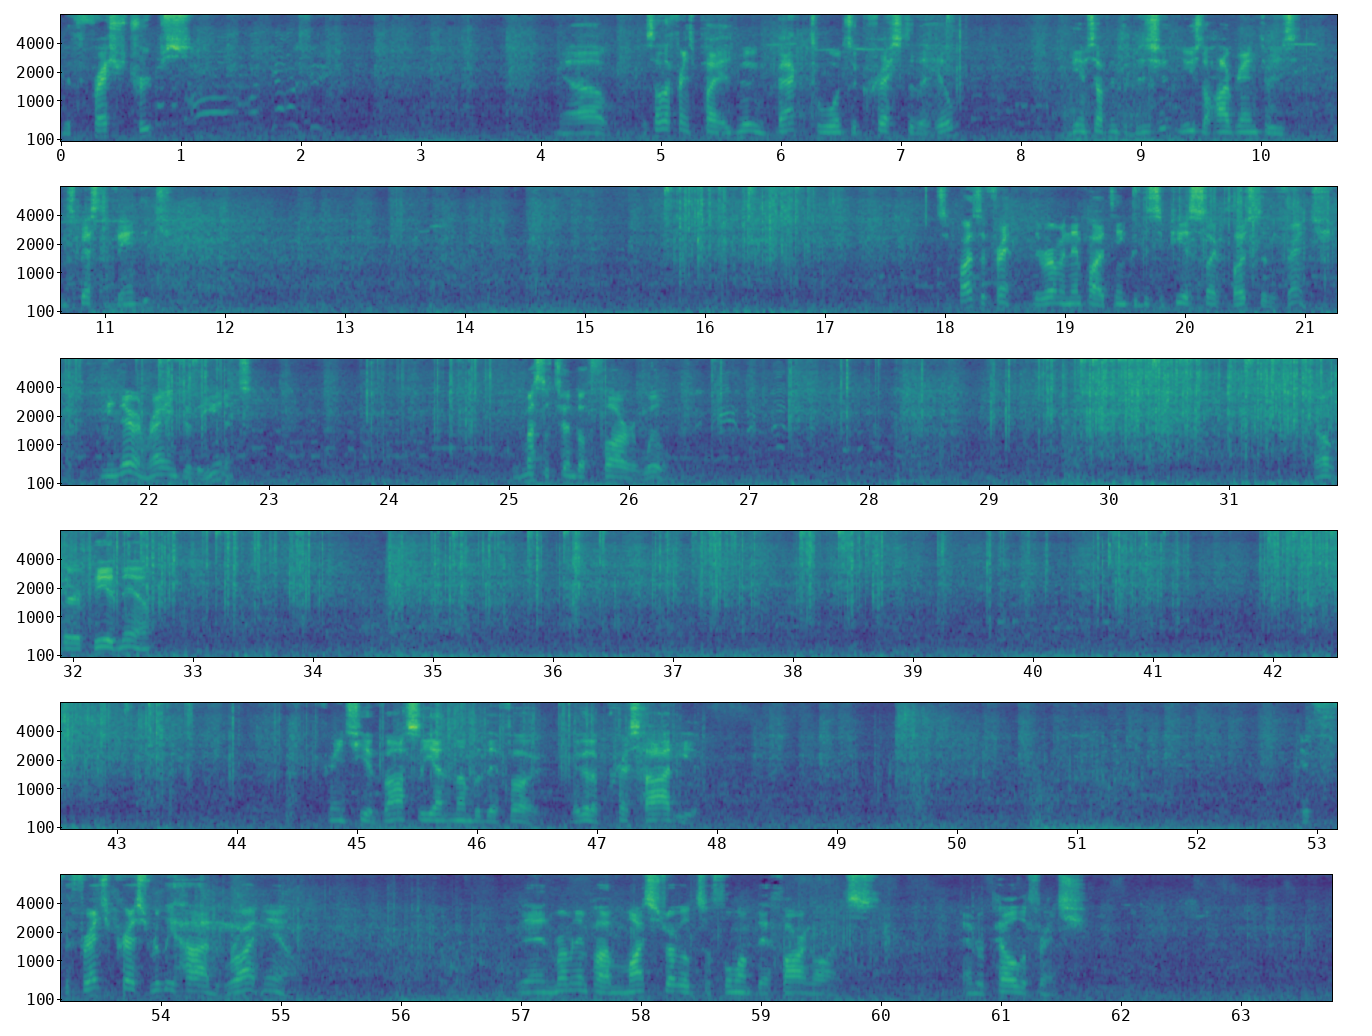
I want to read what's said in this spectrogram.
With fresh troops. Now, this other French player is moving back towards the crest of the hill. Get himself into position, use the high ground to his, his best advantage. Surprised the, French, the Roman Empire team could disappear so close to the French. I mean, they're in range of the units. He must have turned off fire at will. Oh, they're appeared now. French here vastly outnumber their foe. They've gotta press hard here. If the French press really hard right now, then Roman Empire might struggle to form up their firing lines and repel the French.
